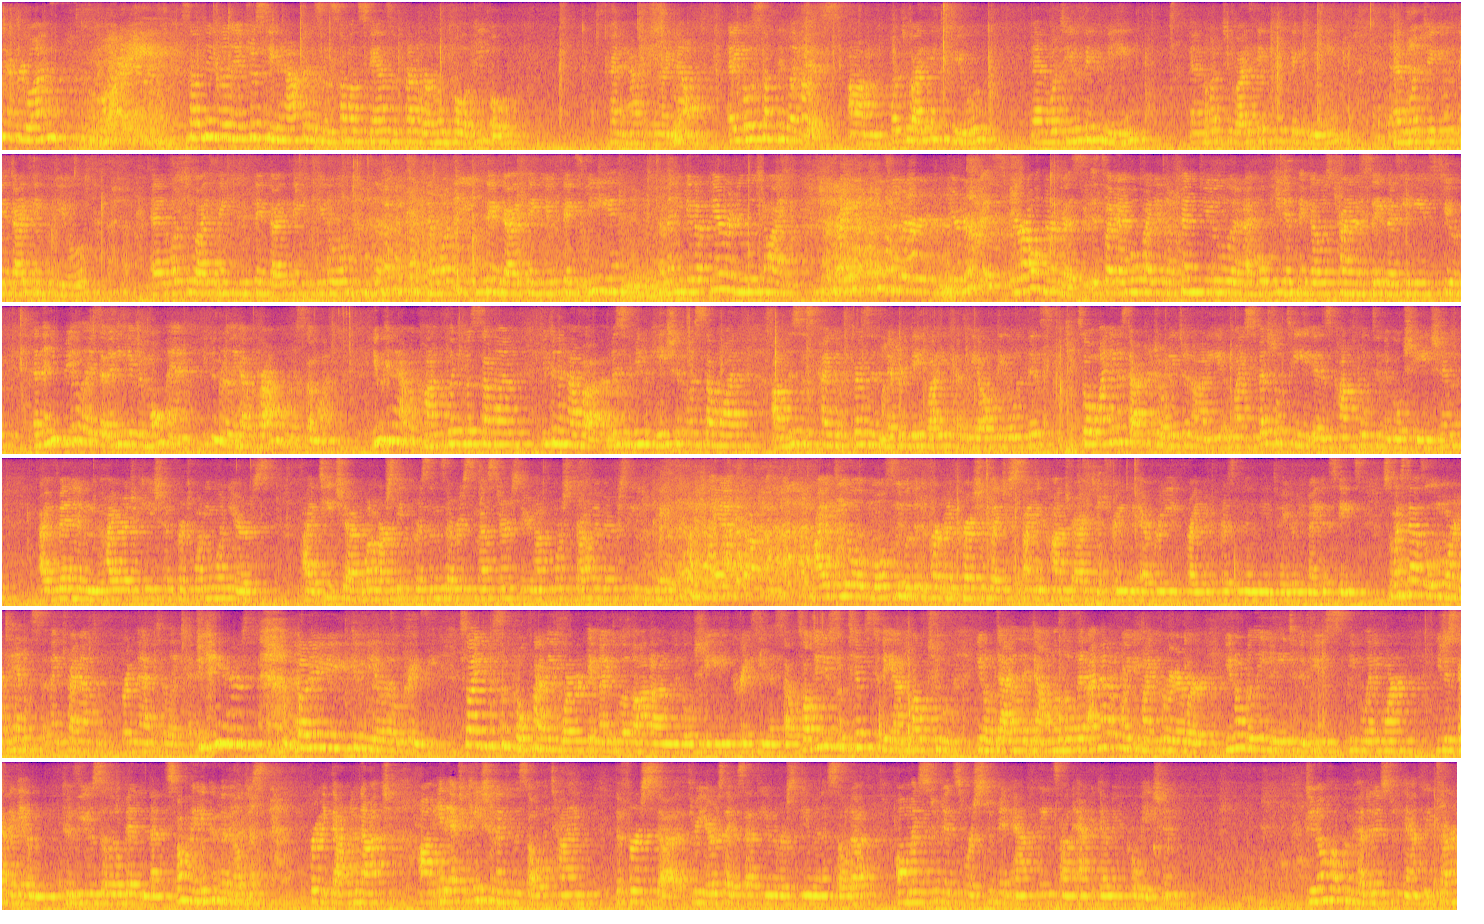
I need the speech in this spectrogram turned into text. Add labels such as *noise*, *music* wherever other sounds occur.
Everyone. Morning something really interesting happens when someone stands in front of a room full of people. It's kind of happening right now. And it goes something like this. Um, what do I think of you? And what do you think of me? And what do I think you think of me? And what do you think I think of you? And what do I think you think I think you? *laughs* and what do you think I think you think me? And then you get up here and you lose your mind, right? Because you're, you're nervous you're all nervous. It's like, I hope I didn't offend you, and I hope he didn't think I was trying to say that he needs to. And then you realize at any given moment, you can really have a problem with someone. You can have a conflict with someone, you can have a miscommunication with someone. Um, this is kind of present in everyday life, and we all deal with this. So my name is Dr. Jody Janati. My specialty is conflict and negotiation. I've been in higher education for 21 years. I teach at one of our state prisons every semester, so you're not the worst crowd I've ever seen, okay? and um, I deal mostly with the Department of Corrections. I just signed a contract to train every private prison in the entire United States. So my staff's a little more intense, and I try not to bring that to like *laughs* educators, but it can be a little crazy. So I do some profiling work and I do a lot on negotiating craziness out. So I'll give you some tips today on how to, you know, dial it down a little bit. I'm at a point in my career where you don't really even need to diffuse people anymore. You just got to get them confused a little bit and that's *laughs* fine and then they'll just bring it down a notch. Um, in education, I do this all the time. The first uh, three years I was at the University of Minnesota, all my students were student athletes on academic probation. Do you know how competitive student athletes are?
